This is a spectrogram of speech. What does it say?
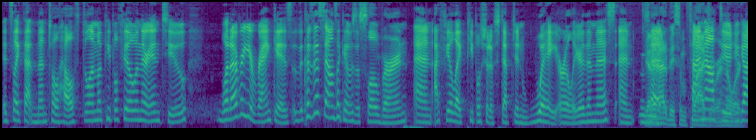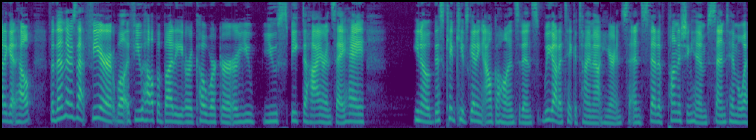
it's like that mental health dilemma people feel when they're in too. Whatever your rank is, because this sounds like it was a slow burn, and I feel like people should have stepped in way earlier than this and yeah, said, there had to be some time out, dude. You got to get help. But then there's that fear. Well, if you help a buddy or a coworker, or you you speak to hire and say, "Hey, you know, this kid keeps getting alcohol incidents. We got to take a time out here, and instead of punishing him, send him away."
